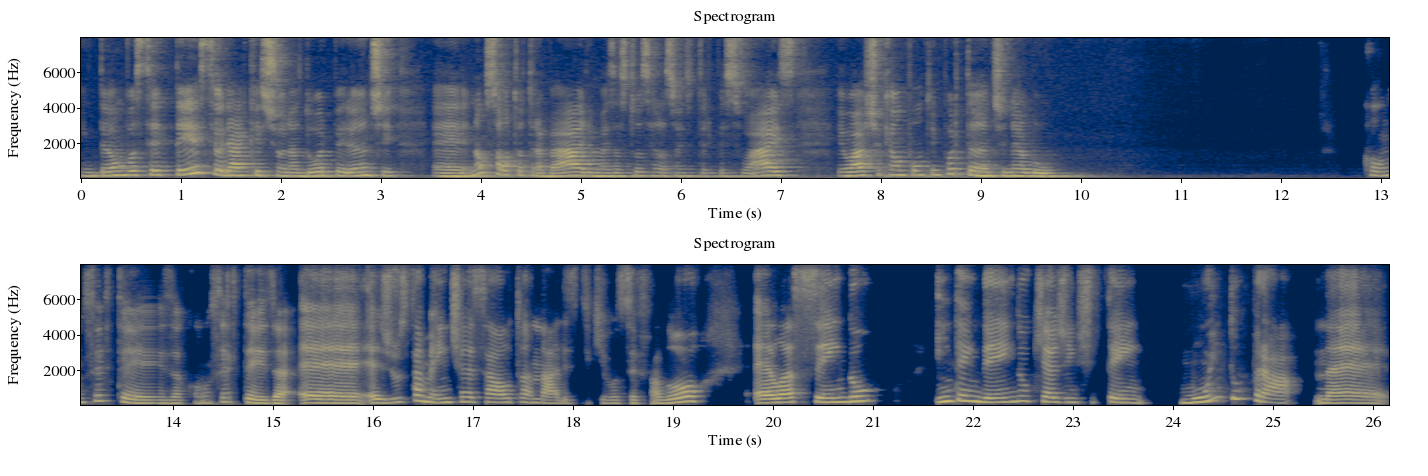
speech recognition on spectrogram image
Então, você ter esse olhar questionador perante é, não só o teu trabalho, mas as tuas relações interpessoais, eu acho que é um ponto importante, né, Lu? Com certeza, com certeza. É, é justamente essa autoanálise que você falou, ela sendo entendendo que a gente tem muito para, né,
